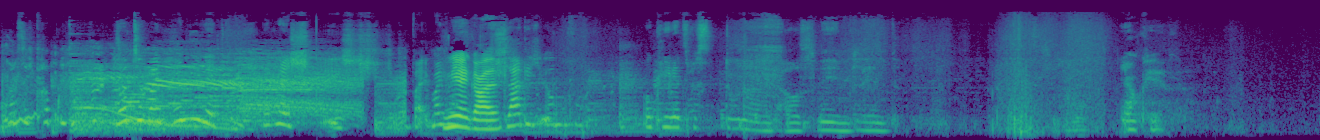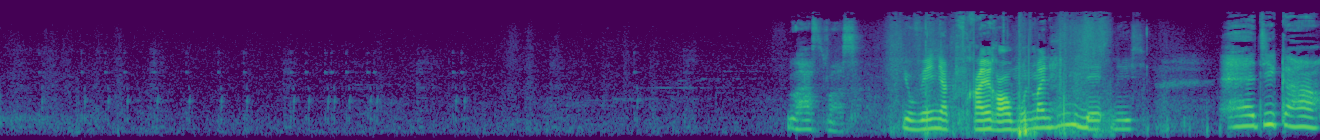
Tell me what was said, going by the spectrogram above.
Was ich kaputt. Konnte mein Handy weg. Manchmal, ich, ich, manchmal Mir egal. schlage ich irgendwo. Okay, jetzt bist du damit auswählen blind. Ja, okay. Du hast was. Jagt Freiraum und mein Handy lädt nicht. Hä, Digga.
